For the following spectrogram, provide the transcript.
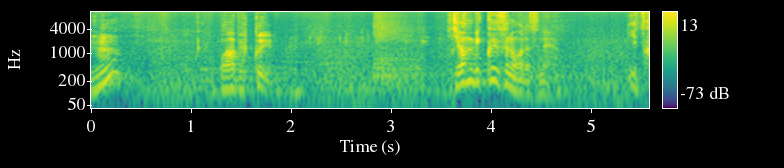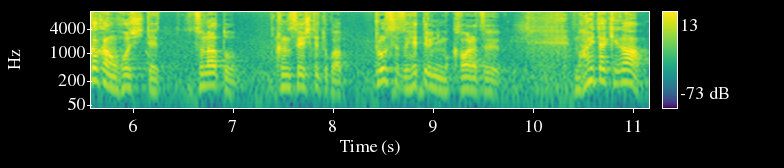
ん？わあびっくり。一番びっくりするのがですね5日間干してその後燻製してとかプロセス経ってるにもかかわらず舞茸が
